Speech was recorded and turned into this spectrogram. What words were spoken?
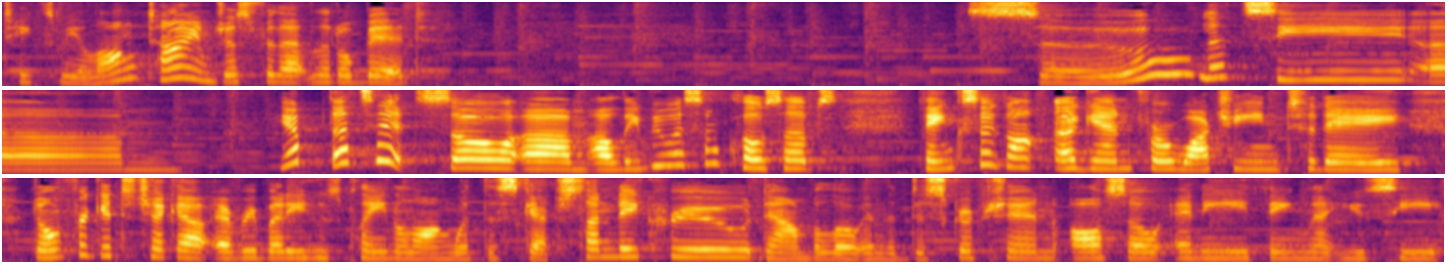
takes me a long time just for that little bit. So let's see. Um, yep, that's it. So um, I'll leave you with some close-ups. Thanks again for watching today. Don't forget to check out everybody who's playing along with the Sketch Sunday crew down below in the description. Also, anything that you see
